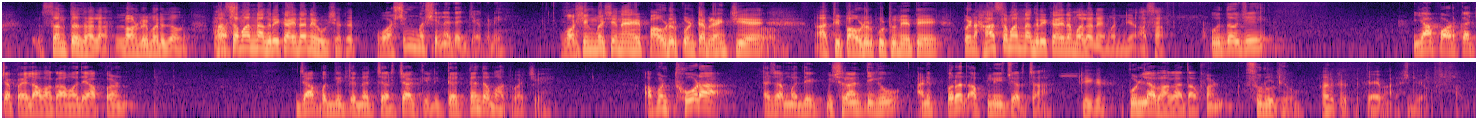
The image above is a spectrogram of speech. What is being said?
संत झाला लॉन्ड्रीमध्ये जाऊन. हा समान नागरी कायदा नाही होऊ शकत. वॉशिंग मशीन आहे त्यांच्याकडे. वॉशिंग मशीन आहे पावडर कोणत्या ब्रँडची आहे? आ, ती पावडर कुठून येते? पण हा समान नागरी कायदा मला नाही मान्य असा. उद्धवजी या पॉडकास्टच्या पहिल्या भागामध्ये आपण ज्या पद्धतीनं चर्चा केली ती अत्यंत महत्त्वाची आहे. आपण थोडा याच्यामध्ये एक विश्रांती घेऊ आणि परत आपली चर्चा ठीक आहे. पुढल्या भागात आपण सुरू ठेवू. हरकत जय महाराष्ट्र.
